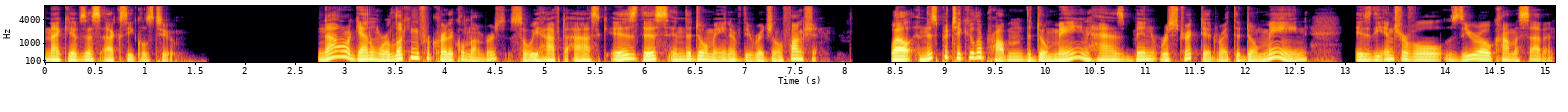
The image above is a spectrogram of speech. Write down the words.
And that gives us x equals 2. Now again, we're looking for critical numbers, so we have to ask, is this in the domain of the original function? Well, in this particular problem, the domain has been restricted, right? The domain is the interval 0, comma 7.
